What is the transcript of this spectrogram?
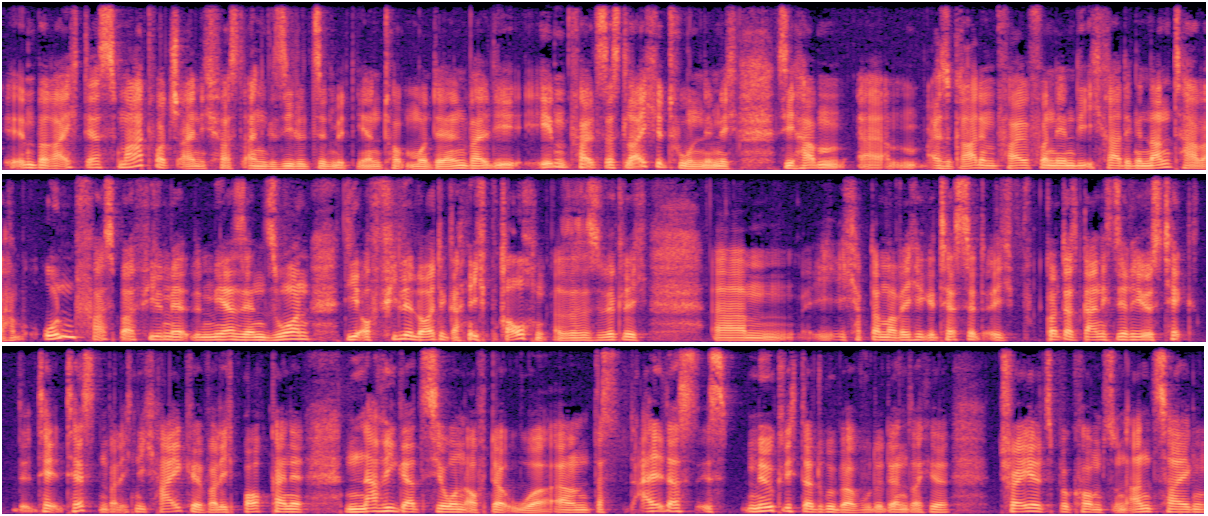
im Bereich der Smartwatch eigentlich fast angesiedelt sind mit ihren Top-Modellen, weil die ebenfalls das Gleiche tun, nämlich sie haben, ähm, also gerade im Fall von denen, die ich gerade genannt habe, haben unfassbar viel mehr, mehr Sensoren, die auch viele Leute gar nicht brauchen. Also das ist wirklich, ähm, ich, ich habe da mal welche getestet, ich konnte das gar nicht seriös te te testen, weil ich nicht heike, weil ich brauche keine Navigation auf der Uhr. Ähm, das, all das ist möglich darüber, wo du dann solche Trails bekommst und Anzeigen,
